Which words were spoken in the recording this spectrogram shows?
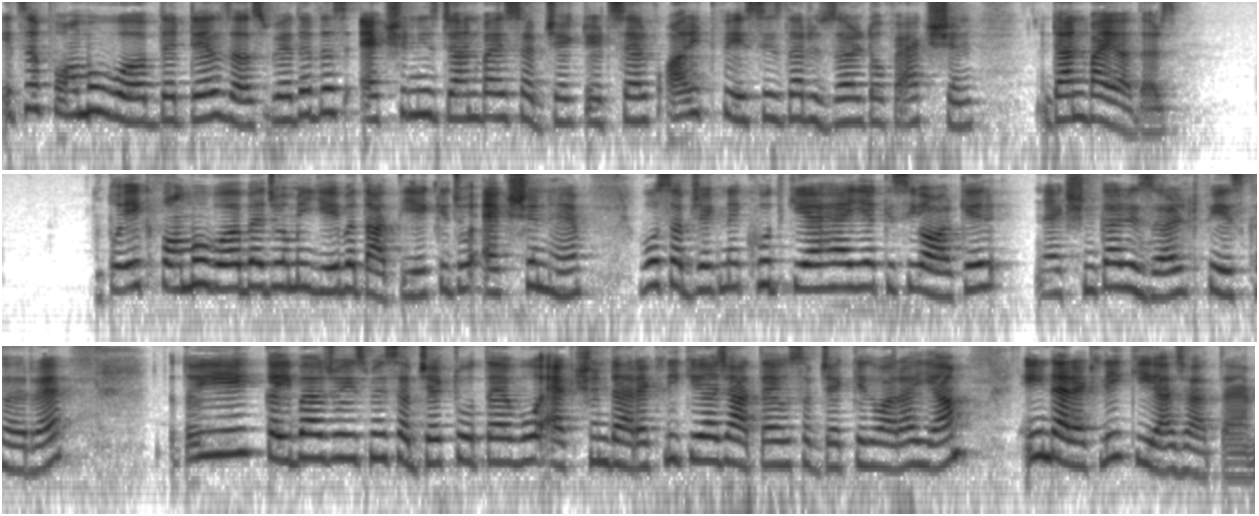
It's a of verb that tells us whether this action is done by subject itself or it faces the result of action done by others. तो एक फॉर्म ऑफ़ वर्ब है जो हमें ये बताती है कि जो एक्शन है, वो सब्जेक्ट ने खुद किया है या किसी और के एक्शन का रिज़ल्ट फेस कर रहा है। तो ये कई बार जो इसमें सब्जेक्ट होता है, वो एक्शन डायरेक्टली किया जाता है उस सब्जेक्ट के द्वारा या इनडायरेक्टली किया जाता है।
